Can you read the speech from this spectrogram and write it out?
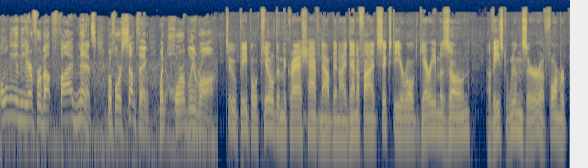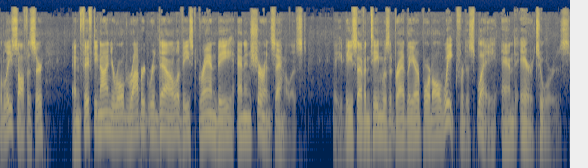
only in the air for about five minutes before something went horribly wrong. Two people killed in the crash have now been identified 60 year old Gary Mazzone of East Windsor, a former police officer, and 59 year old Robert Riddell of East Granby, an insurance analyst. The B 17 was at Bradley Airport all week for display and air tours.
